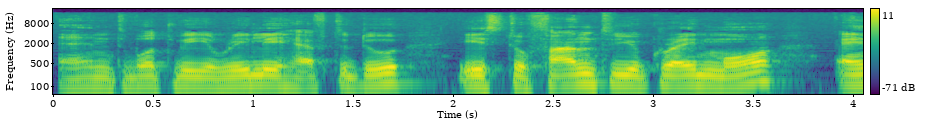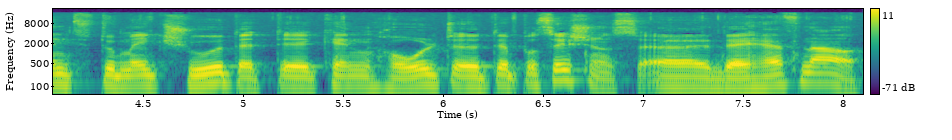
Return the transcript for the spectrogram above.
And what we really have to do is to fund Ukraine more and to make sure that they can hold uh, the positions uh, they have now.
